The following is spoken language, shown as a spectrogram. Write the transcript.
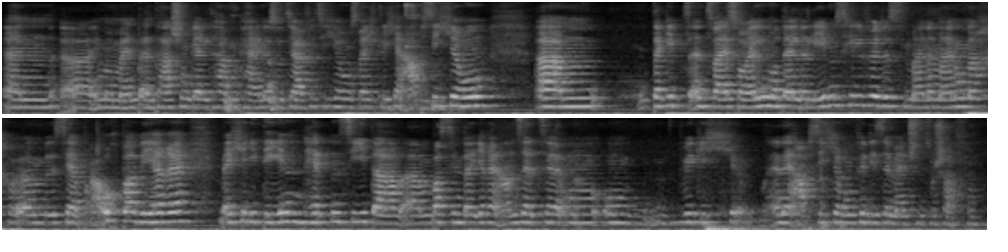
ein, äh, im Moment ein Taschengeld, haben keine sozialversicherungsrechtliche Absicherung. Ähm, da gibt es ein Zwei-Säulen-Modell der Lebenshilfe, das meiner Meinung nach ähm, sehr brauchbar wäre. Welche Ideen hätten Sie da? Ähm, was sind da Ihre Ansätze, um, um wirklich eine Absicherung für diese Menschen zu schaffen?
